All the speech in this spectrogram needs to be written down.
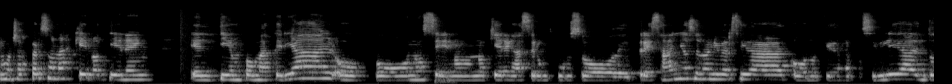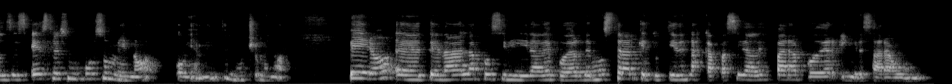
muchas personas que no tienen el tiempo material o, no sé, no, no, quieren hacer un curso de tres años en la universidad o no tienen la posibilidad. Entonces, esto es un curso menor, obviamente, mucho menor, pero eh, te da la posibilidad de poder demostrar que tú tienes las capacidades para poder ingresar a un,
